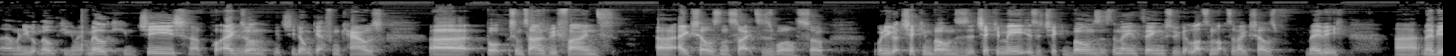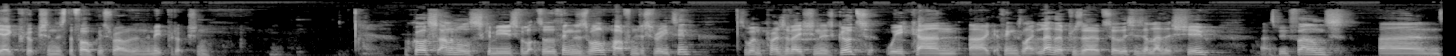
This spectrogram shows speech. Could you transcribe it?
Um, when you've got milk, you can make milk, you can cheese, uh, put eggs on, which you don't get from cows. Uh, but sometimes we find uh, eggshells on sites as well. So when you've got chicken bones, is it chicken meat? Is it chicken bones? That's the main thing. So we've got lots and lots of eggshells. Maybe, uh, maybe egg production is the focus rather than the meat production. Of course, animals can be used for lots of other things as well, apart from just for eating. So when preservation is good, we can uh, get things like leather preserved. So this is a leather shoe that's been found, and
